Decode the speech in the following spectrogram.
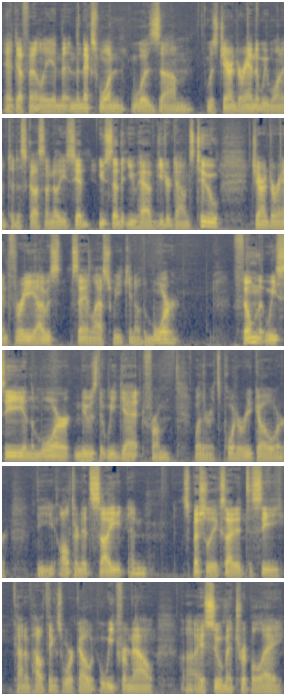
Yeah, definitely. And the, and the next one was um, was Jarren Duran that we wanted to discuss. And I know you said you said that you have Jeter Downs two, Jarren Duran three. I was saying last week, you know, the more film that we see and the more news that we get from whether it's Puerto Rico or the alternate site, and especially excited to see kind of how things work out a week from now uh, I assume at AAA,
